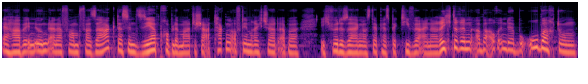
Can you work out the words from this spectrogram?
er habe in irgendeiner Form versagt. Das sind sehr problematische Attacken auf den Rechtsstaat, aber ich würde sagen, aus der Perspektive einer Richterin, aber auch in der Beobachtung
